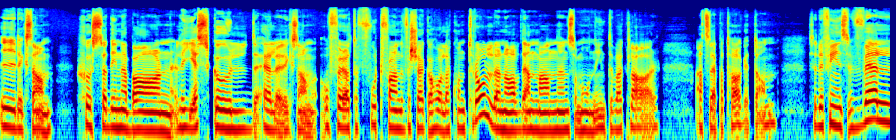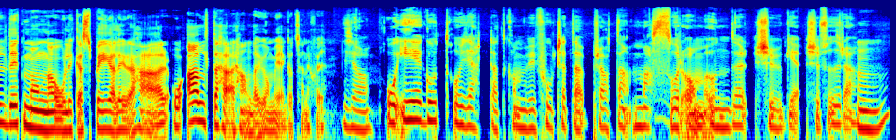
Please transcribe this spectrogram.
i liksom skjutsa dina barn eller ge skuld. Eller liksom, och för att fortfarande försöka hålla kontrollen av den mannen som hon inte var klar att släppa taget om. Så det finns väldigt många olika spel i det här och allt det här handlar ju om egots energi. Ja, och egot och hjärtat kommer vi fortsätta prata massor om under 2024. Mm.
